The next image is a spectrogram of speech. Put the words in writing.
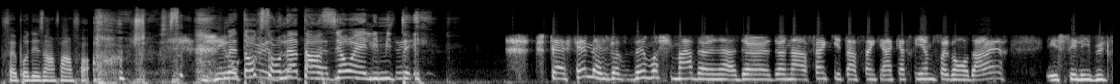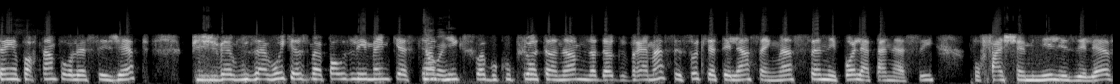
fait pas des enfants forts. Mettons que son attention est limitée. Tout à fait, mais je vais vous dire, moi, je suis mère d'un enfant qui est en, 5, en quatrième secondaire et c'est les bulletins importants pour le cégep. Puis je vais vous avouer que je me pose les mêmes questions, ah bien qu'il soit beaucoup plus autonome. Donc vraiment, c'est sûr que le téléenseignement, ce n'est pas la panacée pour faire cheminer les élèves.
